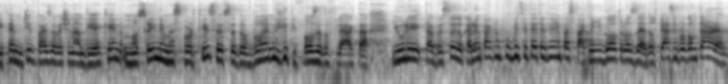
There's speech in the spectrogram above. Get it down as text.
i them gjithë vajzave që na ndjekin, mos rrini me sportistë sepse do bëheni tifoze të flakta. Juli, ta besoj, do kalojmë pak në publicitet, rikthehemi pas pak në një gotë roze, do të flasim për kombëtaren.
